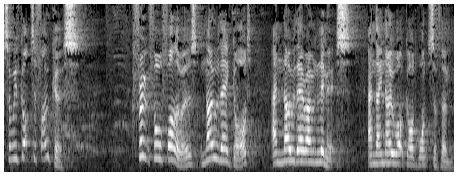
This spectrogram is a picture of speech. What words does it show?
So we've got to focus. Fruitful followers know their God and know their own limits, and they know what God wants of them.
